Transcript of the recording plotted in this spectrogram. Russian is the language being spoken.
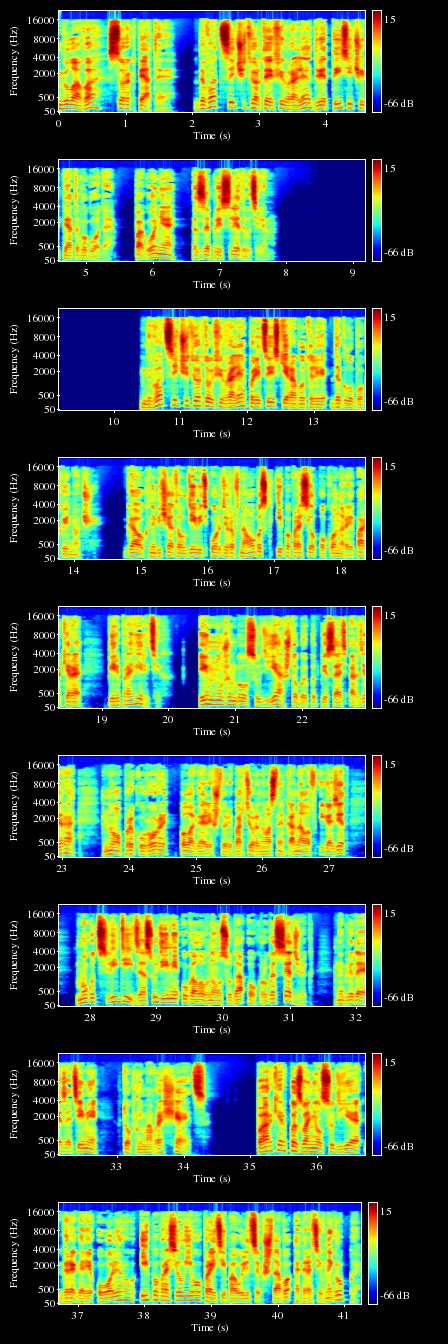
Глава 45. 24 февраля 2005 года. Погоня за преследователем. 24 февраля полицейские работали до глубокой ночи. Гаук напечатал 9 ордеров на обыск и попросил О'Коннора и Паркера перепроверить их. Им нужен был судья, чтобы подписать ордера, но прокуроры полагали, что репортеры новостных каналов и газет — могут следить за судьями уголовного суда округа Седжвик, наблюдая за теми, кто к ним обращается. Паркер позвонил судье Грегори Уоллеру и попросил его пройти по улице к штабу оперативной группы.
